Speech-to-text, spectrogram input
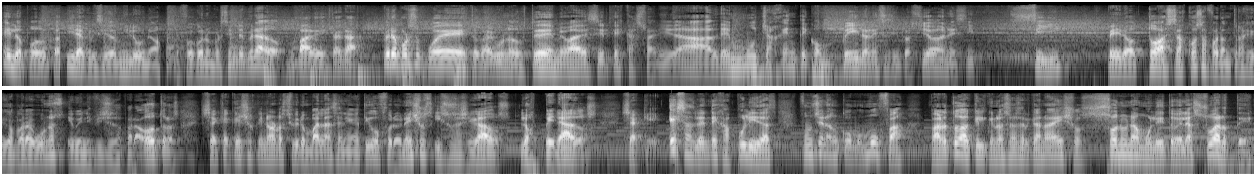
el Podcast y la crisis de 2001, que fue con un presidente pelado, vale destacar. Pero por supuesto que alguno de ustedes me va a decir que es casualidad, que hay mucha gente con pelo en esas situaciones y sí, pero todas esas cosas fueron trágicas para algunos y beneficiosas para otros, ya que aquellos que no recibieron balance negativo fueron ellos y sus allegados, los pelados, ya que esas lentejas pulidas funcionan como mufa para todo aquel que no sea cercano a ellos, son un amuleto de la suerte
